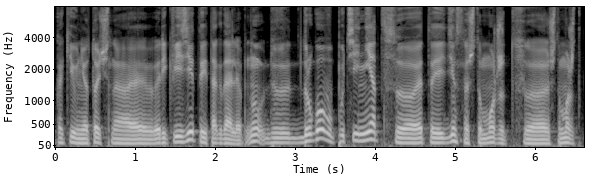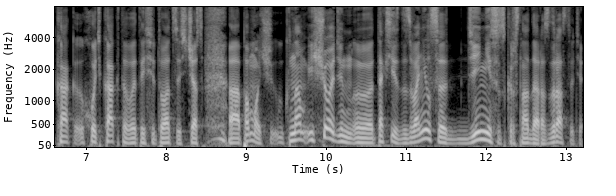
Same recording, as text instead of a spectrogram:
какие у нее точно реквизиты и так далее. Ну, другого пути нет. Это единственное, что может, что может как, хоть как-то в этой ситуации сейчас помочь. К нам еще один таксист дозвонился. Денис из Краснодара. Здравствуйте.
